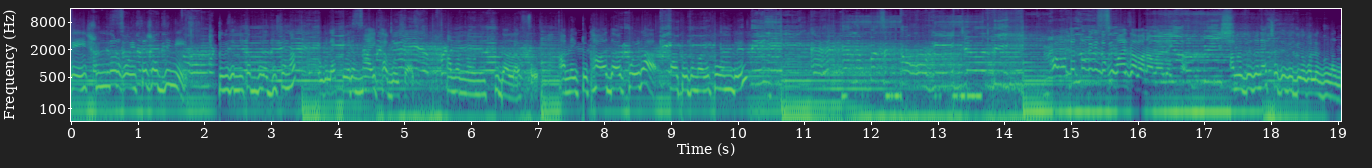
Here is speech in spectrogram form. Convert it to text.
বেশ সুন্দর হয়েছে সব জিনিস। তুমি যে মেকআপগুলো দিছো না ওগুলো একেবারে মাইখা আছে। আমার না অনেক ক্ষুদা লাগছে। আমি একটু খাওয়া দাওয়া কইরা তারপর তোমার ফোন দেই। খবরদার তুমি কিন্তু ঘুমায় যাবা না আমার দুজন একসাথে ভিডিও কলে ঘুমাবো।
